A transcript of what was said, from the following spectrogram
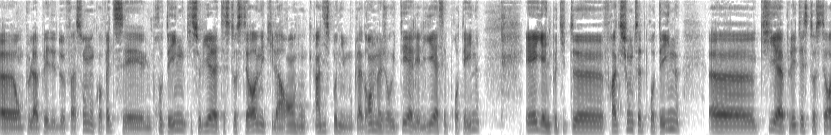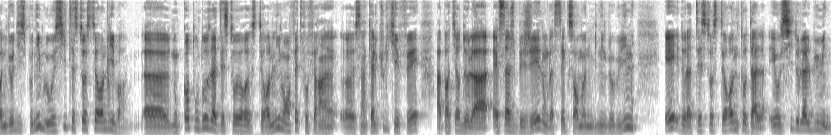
Euh, on peut l'appeler des deux façons. Donc en fait, c'est une protéine qui se lie à la testostérone et qui la rend donc indisponible. Donc la grande majorité, elle est liée à cette protéine. Et il y a une petite euh, fraction de cette protéine euh, qui est appelée testostérone biodisponible ou aussi testostérone libre. donc quand on dose la testostérone libre, en fait, faut faire un, c'est un calcul qui est fait à partir de la SHBG, donc la sex hormone binding globuline, et de la testostérone totale, et aussi de l'albumine.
